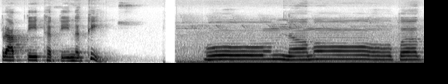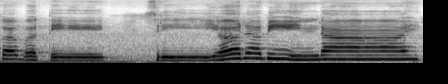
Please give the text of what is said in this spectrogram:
પ્રાપ્તિ થતી નથી. ઓમ નમો ભગવતે શ્રી અરવિંદાય.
